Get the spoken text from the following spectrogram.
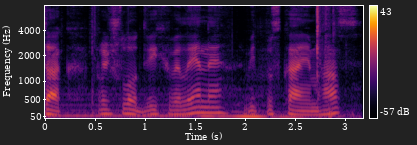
Так, пройшло 2 хвилини, відпускаємо газ.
